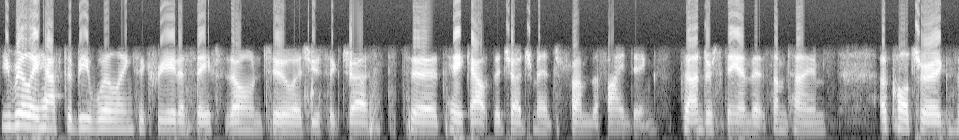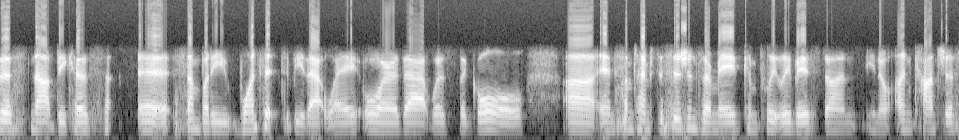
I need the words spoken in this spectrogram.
you really have to be willing to create a safe zone too, as you suggest, to take out the judgment from the findings, to understand that sometimes a culture exists not because uh, somebody wants it to be that way or that was the goal, uh, and sometimes decisions are made completely based on you know unconscious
